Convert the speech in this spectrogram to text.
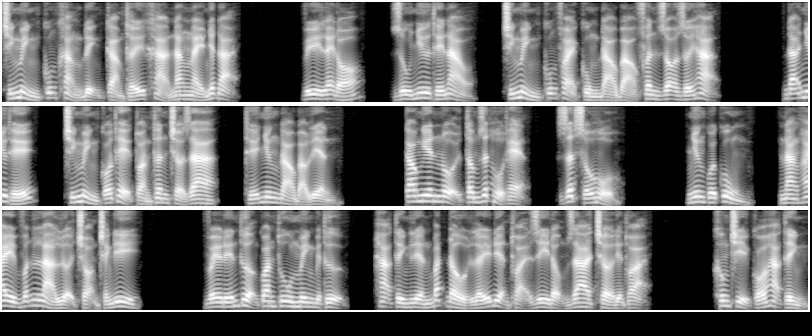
chính mình cũng khẳng định cảm thấy khả năng này nhất đại. Vì lẽ đó, dù như thế nào, chính mình cũng phải cùng đào bảo phân rõ giới hạn. Đã như thế, chính mình có thể toàn thân trở ra, thế nhưng đào bảo liền. Cao nghiên nội tâm rất hổ thẹn, rất xấu hổ. Nhưng cuối cùng, nàng hay vẫn là lựa chọn tránh đi. Về đến thượng quan thu minh biệt thự, hạ tình liền bắt đầu lấy điện thoại di động ra chờ điện thoại. Không chỉ có hạ tình,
